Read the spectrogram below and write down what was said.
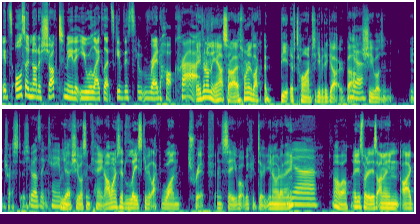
it's also not a shock to me that you were like, let's give this red hot crack. Even on the outside, I just wanted like a bit of time to give it a go, but Yeah. she wasn't interested. she wasn't keen. Yeah, she wasn't keen. I wanted to at least give it like one trip and see what we could do. You know what I mean? Yeah. Oh well, it is what it is. I mean, I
